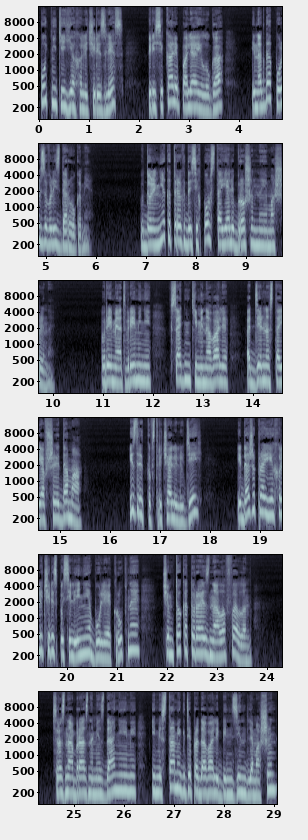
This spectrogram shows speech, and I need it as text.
Путники ехали через лес, пересекали поля и луга, иногда пользовались дорогами. Вдоль некоторых до сих пор стояли брошенные машины. Время от времени всадники миновали отдельно стоявшие дома, изредка встречали людей и даже проехали через поселение более крупное, чем то, которое знала Феллон, с разнообразными зданиями и местами, где продавали бензин для машин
